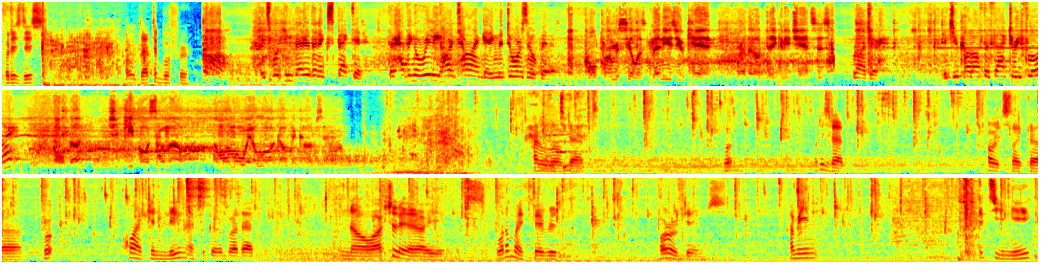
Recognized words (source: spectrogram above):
What is this? Oh, data buffer. It's working better than expected. They're having a really hard time getting the doors open. I'll permaseal as many as you can, rather not take any chances. Roger. Did you cut off the factory floor? All done? Should keep most of them out. I'm on my way to lock out the comm center. I did I love do that. What? What is that? Oh, it's like a. Oh, I can lean. I forgot about that. No, actually, I, it's one of my favorite horror games. I mean, it's unique.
